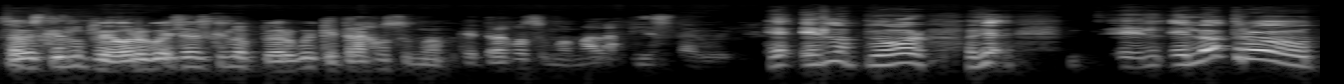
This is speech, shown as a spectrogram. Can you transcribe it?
¿Sabes qué es lo peor, güey? ¿Sabes qué es lo peor, güey? Que trajo su, que trajo a su mamá a la fiesta, güey. E- Es lo peor. O sea, el, el otro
